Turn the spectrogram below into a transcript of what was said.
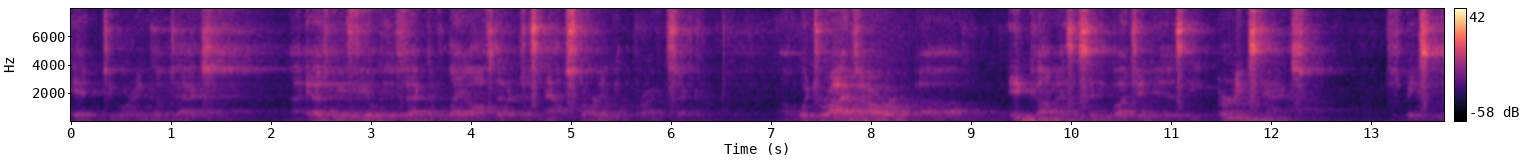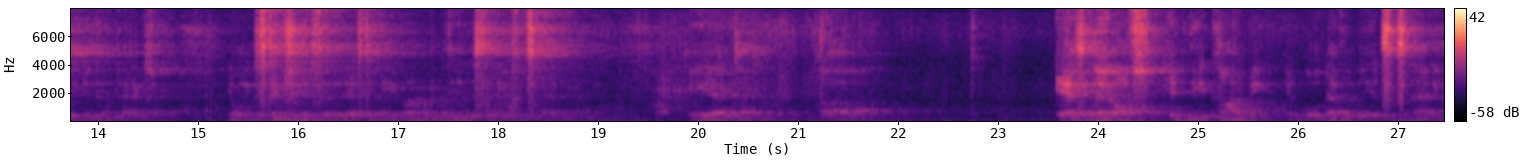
hit to our income tax uh, as we feel the effect of layoffs that are just now starting in the private sector. Uh, What drives our uh, income as a city budget is the earnings tax, which is basically an income tax. The only distinction is that it has to be earned within the city of Cincinnati. And as layoffs hit the economy and will inevitably hit Cincinnati,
